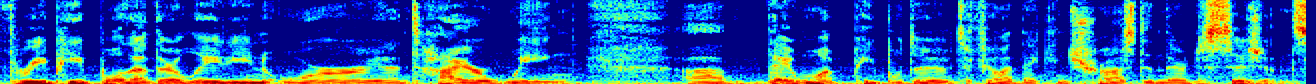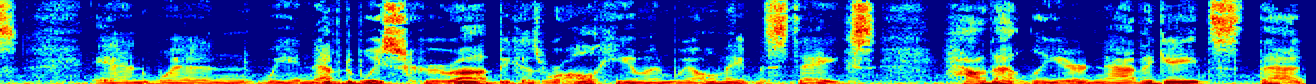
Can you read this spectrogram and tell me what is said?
three people that they're leading or an entire wing. Uh, they want people to, to feel like they can trust in their decisions. And when we inevitably screw up, because we're all human, we all make mistakes, how that leader navigates that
